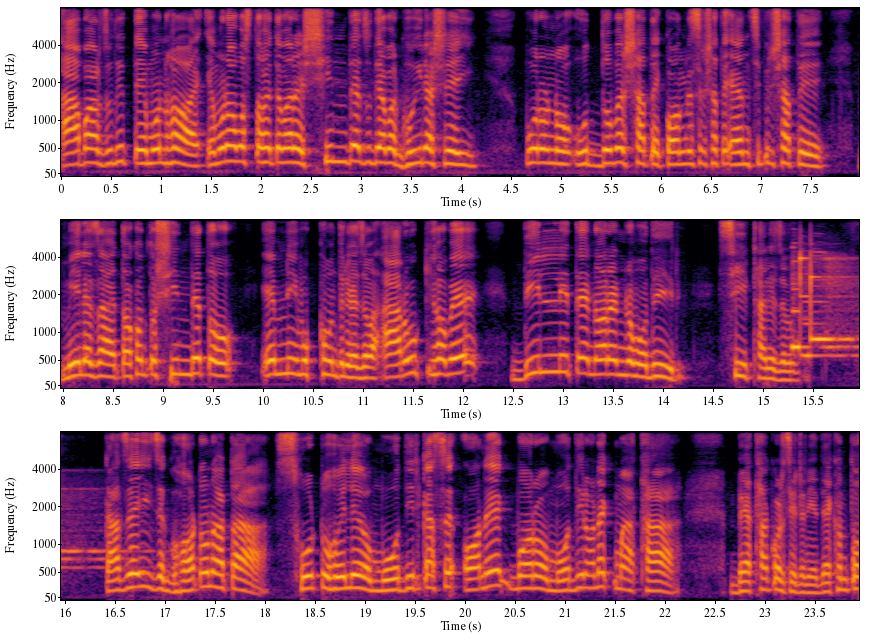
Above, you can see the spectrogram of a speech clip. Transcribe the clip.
আবার যদি তেমন হয়, এমন অবস্থা হতে পারে সিন্ধে যদি আবার ঘুইরা সেই পুরনো উদ্ধবের সাথে, কংগ্রেসের সাথে, এনসিপির সাথে মিলে যায়, তখন তো সিন্ধে তো এমনি মুখ্যমন্ত্রী হয়ে যাবে। আরও কি হবে? দিল্লিতে নরেন্দ্র মোদীর সিট হারিয়ে যাবে। কাজেই যে ঘটনাটা ছোট হইলেও মোদির কাছে অনেক বড়, মোদির অনেক মাথা ব্যথা করছে এটা নিয়ে। দেখুন তো,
